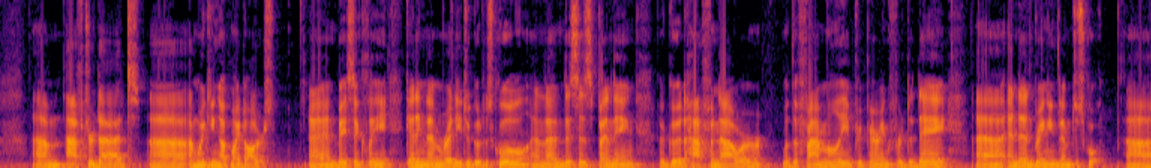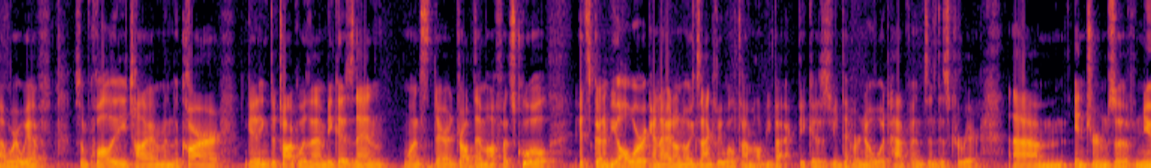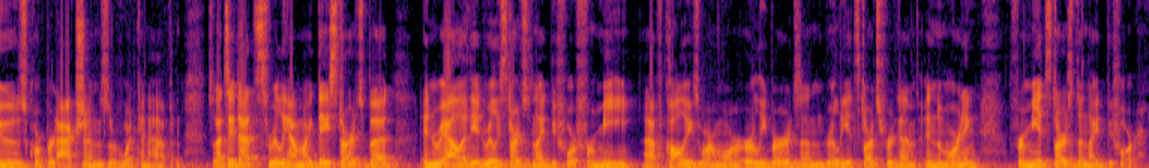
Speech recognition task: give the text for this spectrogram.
Um, after that, uh, I'm waking up my daughters and basically getting them ready to go to school. And then this is spending a good half an hour with the family, preparing for the day, uh, and then bringing them to school, uh, where we have some quality time in the car, getting to talk with them, because then once they're drop them off at school, it's going to be all work, and I don't know exactly what time I'll be back because you never know what happens in this career um, in terms of news, corporate actions, or what can happen. So I'd say that's really how my day starts, but in reality, it really starts the night before for me. I have colleagues who are more early birds, and really it starts for them in the morning. For me, it starts the night before.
